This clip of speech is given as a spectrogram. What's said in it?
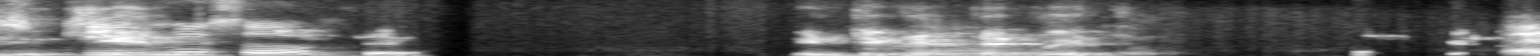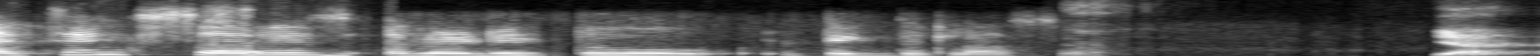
Excuse me, sir. integrated Uh, with I think sir is ready to take the class, sir. yeah.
